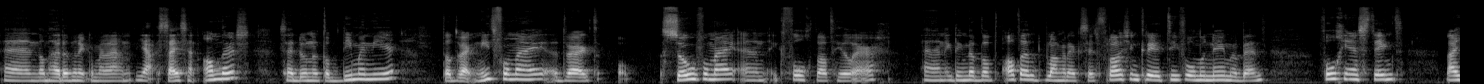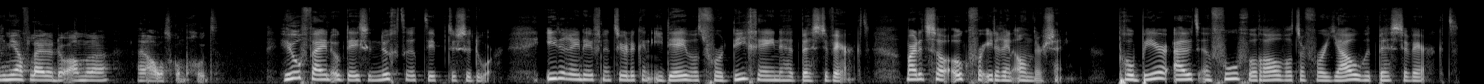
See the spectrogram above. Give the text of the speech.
En dan herinner ik me aan, ja, zij zijn anders. Zij doen het op die manier. Dat werkt niet voor mij. Het werkt zo voor mij en ik volg dat heel erg. En ik denk dat dat altijd het belangrijkste is. Vooral als je een creatieve ondernemer bent. Volg je instinct, laat je niet afleiden door anderen en alles komt goed. Heel fijn ook deze nuchtere tip tussendoor. Iedereen heeft natuurlijk een idee wat voor diegene het beste werkt. Maar dit zal ook voor iedereen anders zijn. Probeer uit en voel vooral wat er voor jou het beste werkt.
